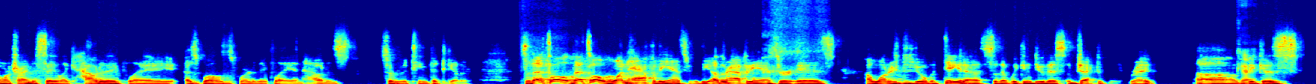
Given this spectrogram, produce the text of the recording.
and we're trying to say like how do they play as well as where do they play and how does sort of a team fit together so that's all that's all one half of the answer the other half of the answer is i wanted to do it with data so that we can do this objectively right uh, okay. because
